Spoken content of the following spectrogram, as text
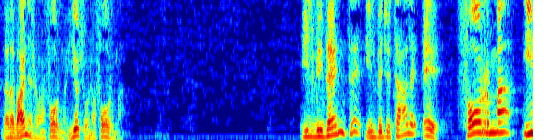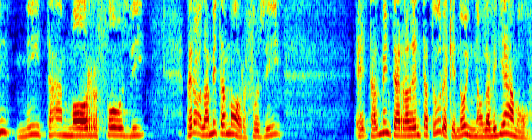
la lavagna ha una forma, io ho una forma. Il vivente, il vegetale è forma in metamorfosi. Però la metamorfosi è talmente al rallentatore che noi non la vediamo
